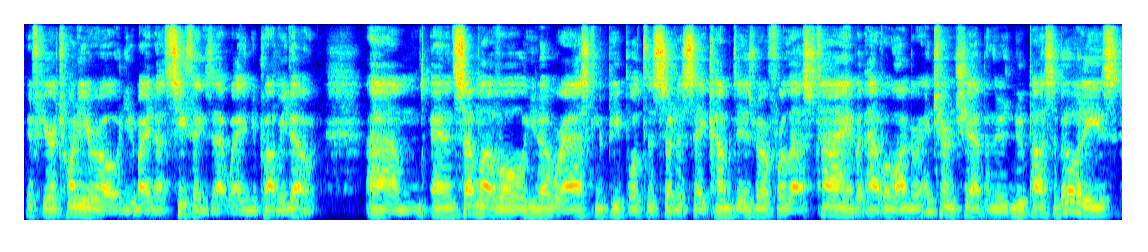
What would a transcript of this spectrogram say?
if you're a 20 year old, you might not see things that way, and you probably don't. Um, and at some level, you know, we're asking people to sort of say, come to Israel for less time, but have a longer internship, and there's new possibilities.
